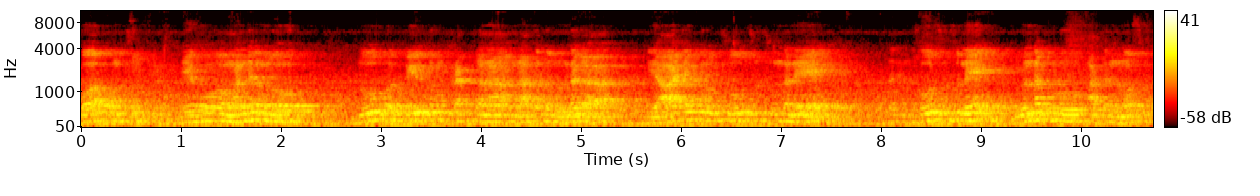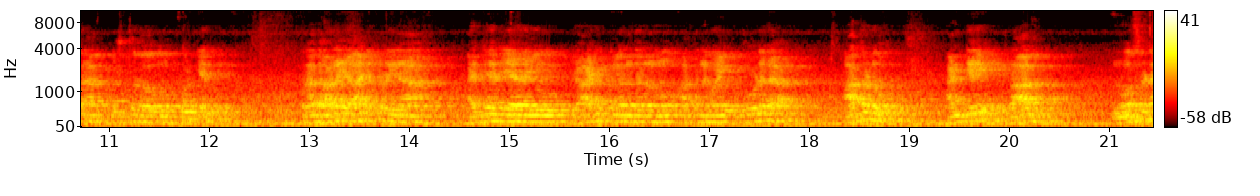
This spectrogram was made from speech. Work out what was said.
కోపం చూపి ఎక్కువ మందిరంలో ధూప పీఠం ప్రక్కన నతడు ఉండగా యాజకులు చూచుచుందనే చూచుతూనే ఉన్నప్పుడు అతని నొసట కుష్ఠరోగం పుట్టింది. ప్రధాన యాజకుడైన అధ్యర్యాయు యాజకులందరూ అతని వైపు చూడగా అతడు అంటే రాజు నొసట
